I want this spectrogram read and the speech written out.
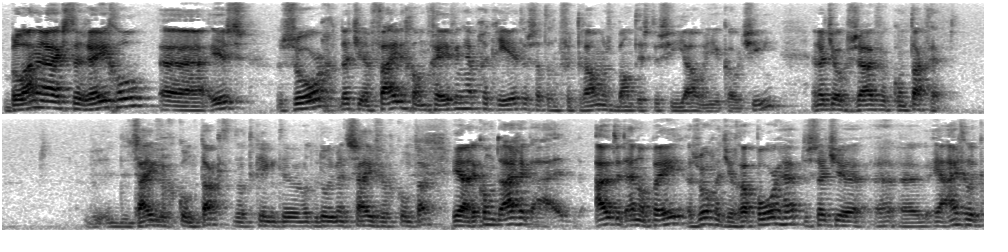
belangrijkste regel uh, is, zorg dat je een veilige omgeving hebt gecreëerd, dus dat er een vertrouwensband is tussen jou en je coachie. En dat je ook zuiver contact hebt zuiver contact, dat klinkt, uh, wat bedoel je met zuiver contact? Ja, dat komt eigenlijk uit het NLP. Zorg dat je rapport hebt, dus dat je uh, uh, ja, eigenlijk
